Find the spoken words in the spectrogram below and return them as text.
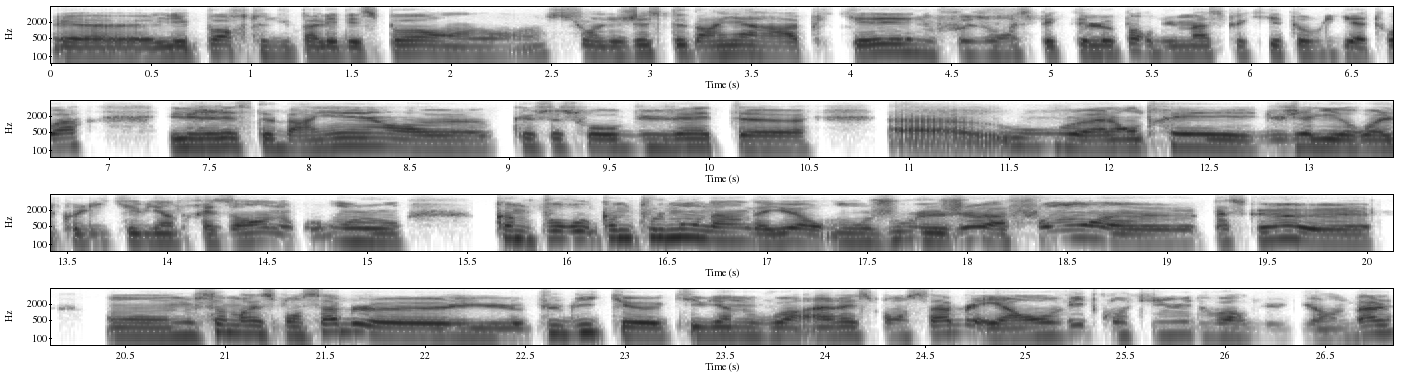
les portes du Palais des Sports, sur les gestes barrières à appliquer. Nous faisons respecter le port du masque qui est obligatoire, les gestes barrières, que ce soit aux buvettes ou à l'entrée du gel hydroalcoolique qui est bien présent. Donc comme pour comme tout le monde hein, d'ailleurs, on joue le jeu à fond parce que nous sommes responsables, euh, le public euh, qui vient nous voir est responsable et a envie de continuer de voir du, handball.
